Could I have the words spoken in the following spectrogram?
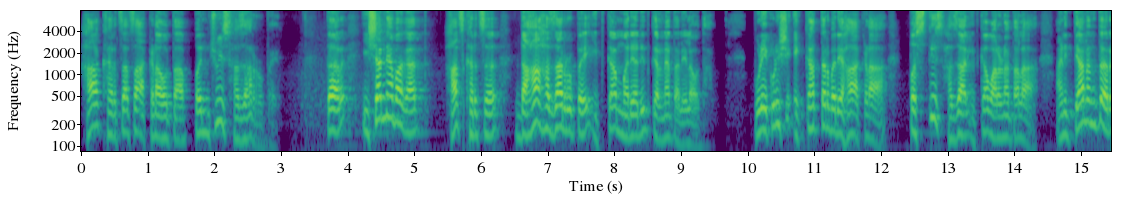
हा खर्चाचा आकडा होता पंचवीस हजार रुपये. तर ईशान्य भागात हाच खर्च दहा हजार रुपये इतका मर्यादित करण्यात आलेला होता. पुढे एकोणीसशे एकाहत्तरमध्ये हा आकडा पस्तीस हजार इतका वाढवण्यात आला आणि त्यानंतर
